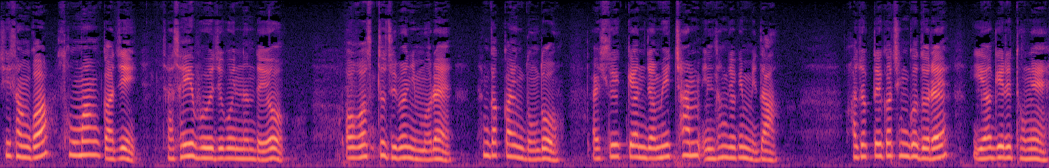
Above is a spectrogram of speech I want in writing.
시선과 속마음까지 자세히 보여지고 있는데요. 어거스트 주변 인물의 생각과 행동도 알 수 있게 한 점이 참 인상적입니다. 가족들과 친구들의 이야기를 통해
